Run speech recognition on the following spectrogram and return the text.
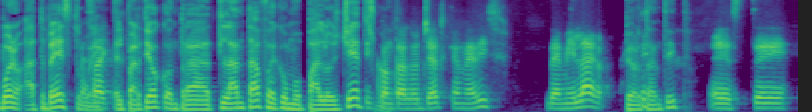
bueno, at best, güey. El partido contra Atlanta fue como para los Jets. Y contra los Jets, ¿qué me dice? De milagro. Peor tantito. este,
